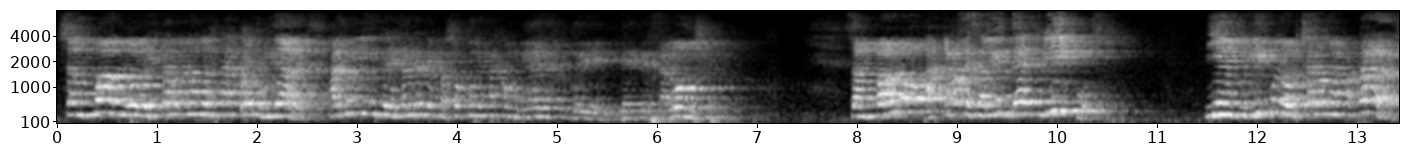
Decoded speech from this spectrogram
San Pablo le está hablando a estas comunidades. Algo muy interesante que pasó con estas comunidades de, de Tesalónica. San Pablo acaba de salir de Filipos y en Filipos lo echaron a patadas.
